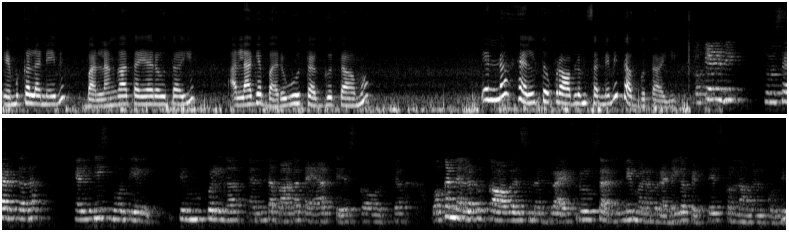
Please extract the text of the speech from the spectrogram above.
ఎముకలు అనేవి బలంగా తయారవుతాయి. అలాగే బరువు తగ్గుతాము. ఎన్నో హెల్త్ ప్రాబ్లమ్స్ అనేవి తగ్గుతాయి. ఓకేనండి. చూశారు కదా? హెల్దీ స్మూతీని. సింపుల్గా ఎంత బాగా తయారు చేసుకోవచ్చో. ఒక నెలకు కావాల్సిన డ్రై ఫ్రూట్స్ అన్నీ మనం రెడీగా పెట్టేసుకున్నాం అనుకోండి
